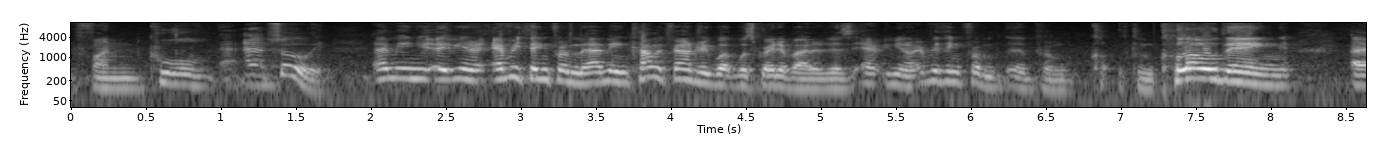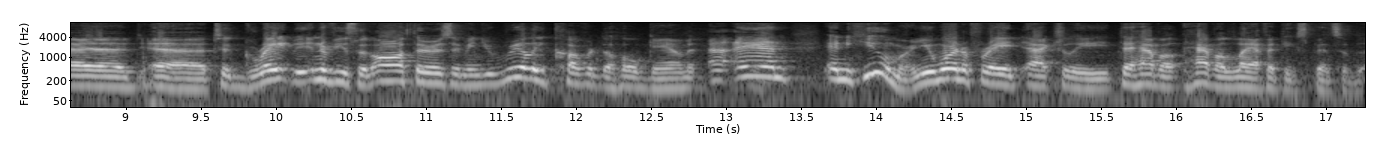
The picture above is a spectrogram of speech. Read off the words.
fun, cool. Absolutely. I mean, you, know, everything from I mean, Comic Foundry. What was great about it is, you know, everything from uh, from cl- from clothing uh, uh, to great interviews with authors. I mean, you really covered the whole gamut, uh, and and humor. You weren't afraid actually to have a have a laugh at the expense of uh,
